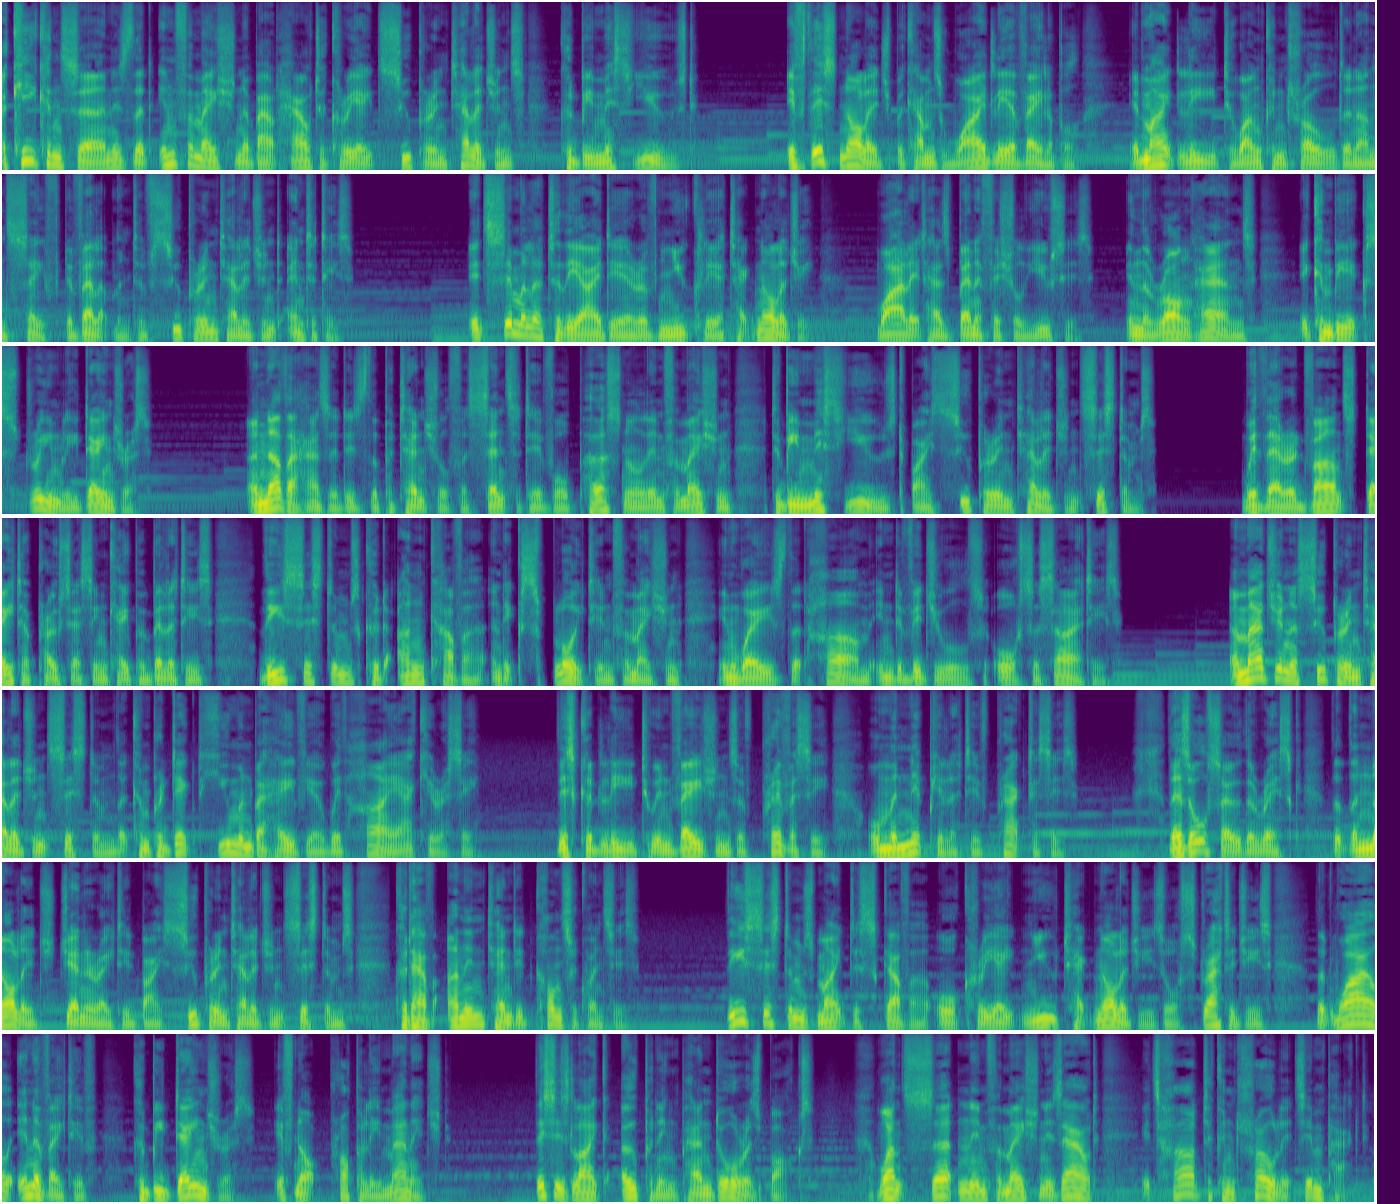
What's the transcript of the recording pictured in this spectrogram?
A key concern is that information about how to create superintelligence could be misused. If this knowledge becomes widely available, it might lead to uncontrolled and unsafe development of superintelligent entities. It's similar to the idea of nuclear technology. While it has beneficial uses, in the wrong hands, it can be extremely dangerous. Another hazard is the potential for sensitive or personal information to be misused by superintelligent systems. With their advanced data processing capabilities, these systems could uncover and exploit information in ways that harm individuals or societies. Imagine a superintelligent system that can predict human behavior with high accuracy. This could lead to invasions of privacy or manipulative practices. There's also the risk that the knowledge generated by superintelligent systems could have unintended consequences, these systems might discover or create new technologies or strategies that, while innovative, could be dangerous if not properly managed. This is like opening Pandora's box. Once certain information is out, it's hard to control its impact.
